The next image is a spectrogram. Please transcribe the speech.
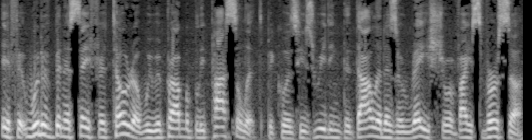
If it would have been a Sefer Torah, we would probably passel it because he's reading the Dalit as a Reish or vice versa.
